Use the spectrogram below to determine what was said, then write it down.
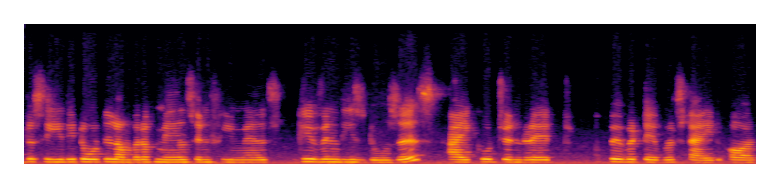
to see the total number of males and females given these doses, I could generate a pivot table style or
